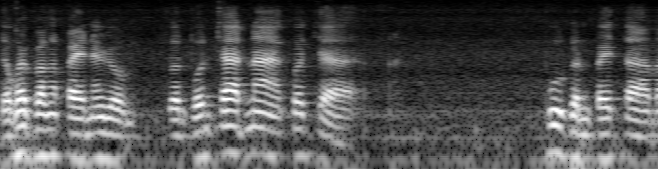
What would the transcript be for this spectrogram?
เดี๋ยวค่อยฟังกันไปนะโยม ส่วนผลชาติหน้าก็จะ พูดกันไปตาม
